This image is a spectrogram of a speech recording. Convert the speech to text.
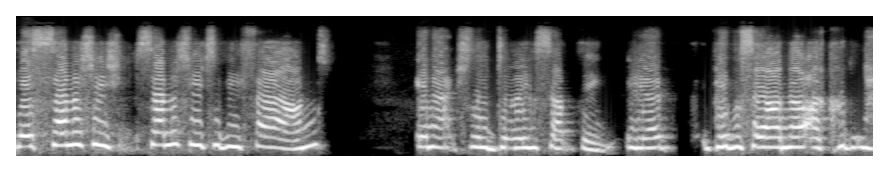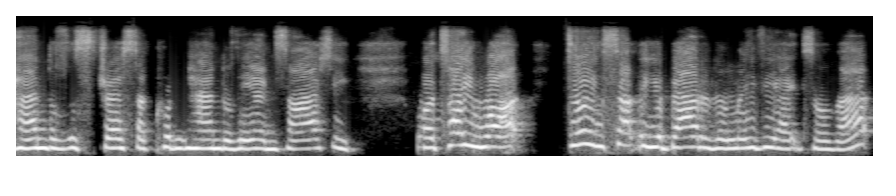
There's sanity, sanity to be found in actually doing something. You know, people say, "Oh no, I couldn't handle the stress. I couldn't handle the anxiety." Well, I'll tell you what, doing something about it alleviates all that.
